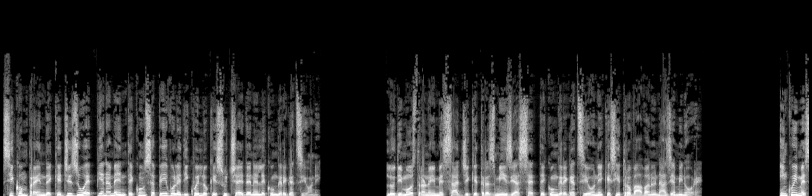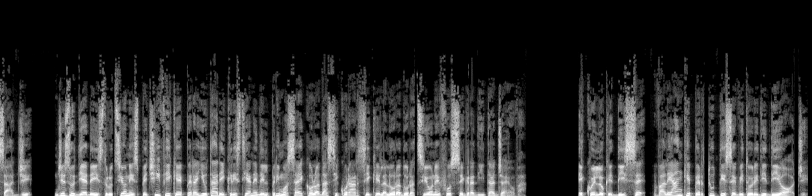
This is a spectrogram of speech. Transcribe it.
si comprende che Gesù è pienamente consapevole di quello che succede nelle congregazioni. Lo dimostrano i messaggi che trasmise a sette congregazioni che si trovavano in Asia Minore. In quei messaggi Gesù diede istruzioni specifiche per aiutare i cristiani del primo secolo ad assicurarsi che la loro adorazione fosse gradita a Geova. E quello che disse vale anche per tutti i servitori di Dio oggi.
